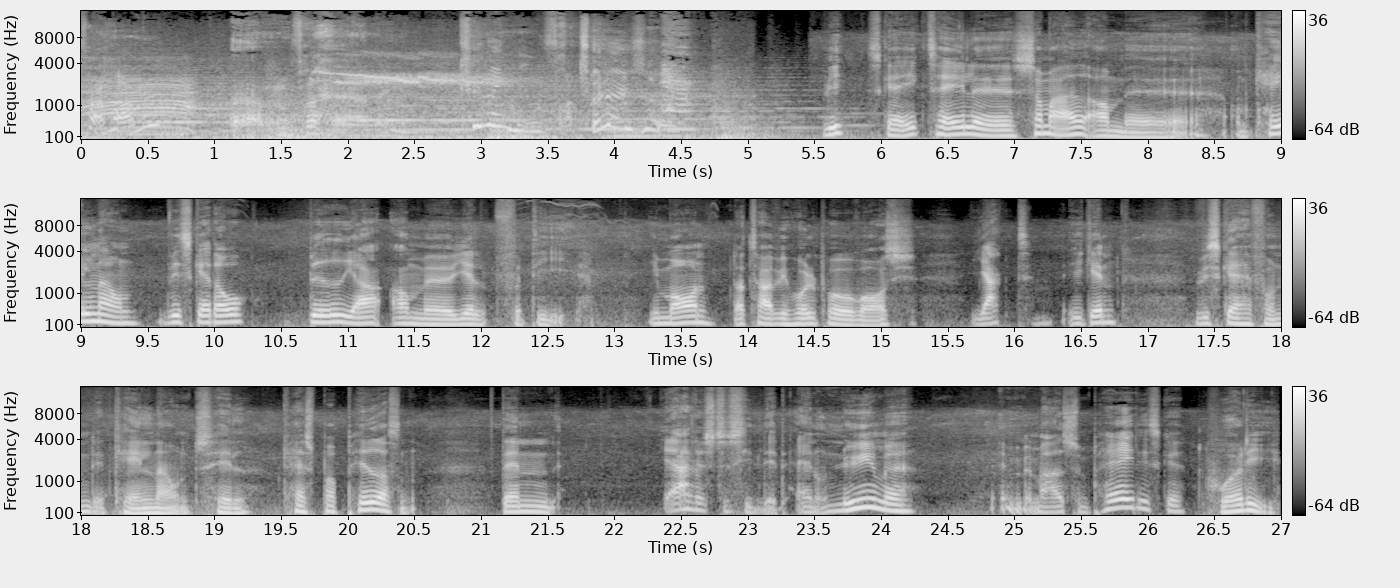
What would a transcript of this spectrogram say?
fra Hammel, ørnen fra Herning, kyllingen fra Tølløse. Vi skal ikke tale så meget om, øh, om kælenavn. Vi skal dog bede jer om øh, hjælp, fordi i morgen, der tager vi hul på vores jagt igen. Vi skal have fundet et kælenavn til Kasper Pedersen. Den, jeg har lyst til at sige lidt anonyme, øh, med meget sympatiske. Hurtige.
